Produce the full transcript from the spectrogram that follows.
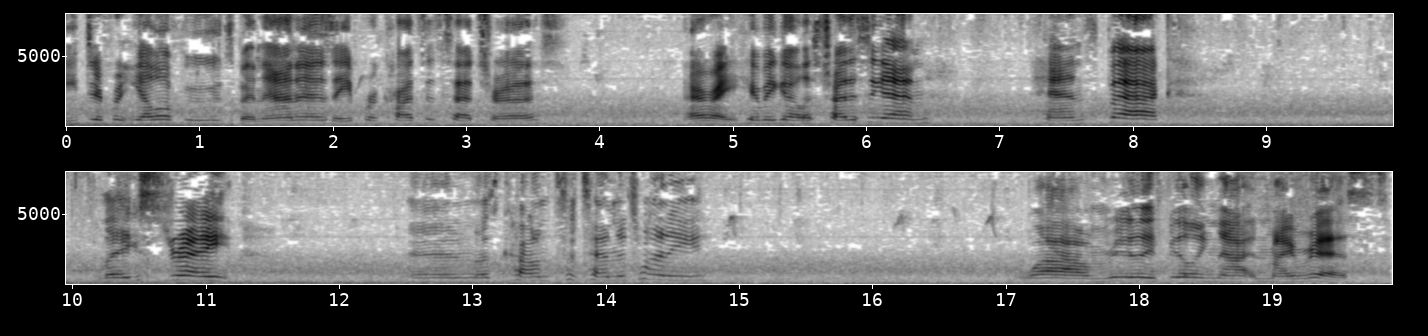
eat different yellow foods, bananas, apricots, etc. All right, here we go. Let's try this again. Hands back, legs straight, and let's count to 10 to 20. Wow, I'm really feeling that in my wrist.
